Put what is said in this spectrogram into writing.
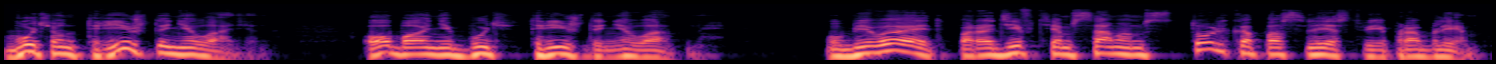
будь он трижды неладен. Оба они будь трижды неладны. Убивает, породив тем самым столько последствий и проблем,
